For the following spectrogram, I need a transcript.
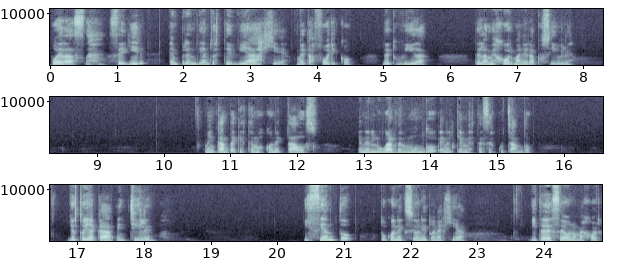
puedas seguir emprendiendo este viaje metafórico de tu vida de la mejor manera posible. Me encanta que estemos conectados en el lugar del mundo en el que me estés escuchando. Yo estoy acá en Chile y siento tu conexión y tu energía y te deseo lo mejor.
